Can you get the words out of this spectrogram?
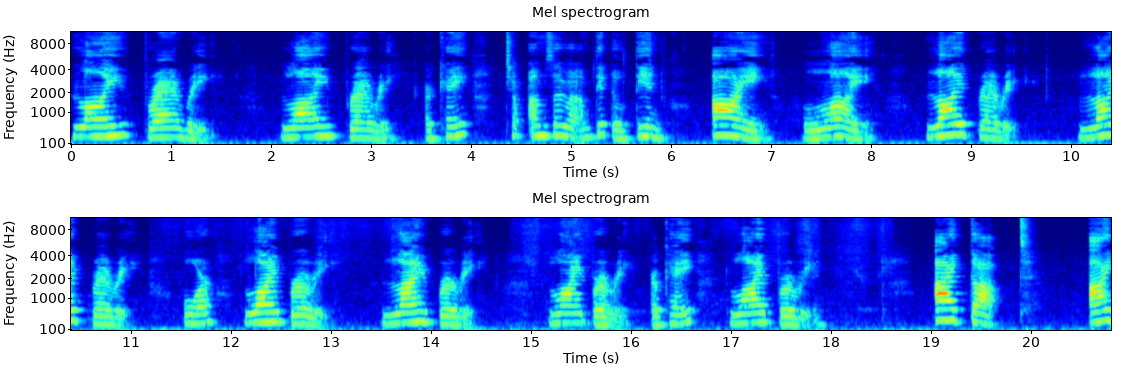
library, library. Okay, trọng âm rơi vào âm tiết đầu tiên. I, li, library, library, or library, library, library. Okay, library. I got, I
